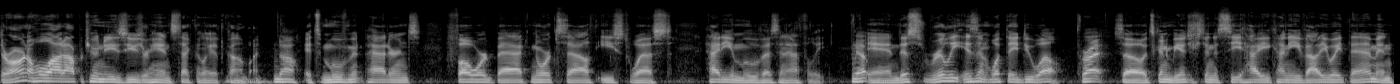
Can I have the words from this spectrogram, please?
There aren't a whole lot of opportunities to use your hands technically at the combine. No. It's movement patterns, forward, back, north, south, east, west. How do you move as an athlete? Yep. And this really isn't what they do well. Right. So it's going to be interesting to see how you kind of evaluate them and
